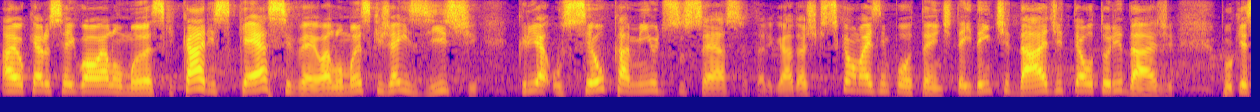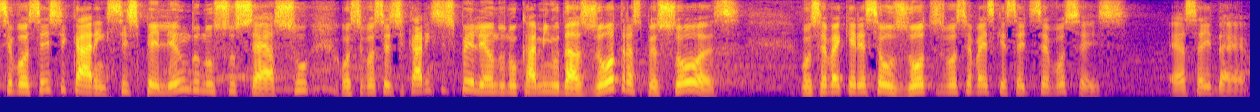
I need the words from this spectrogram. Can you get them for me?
ah, eu quero ser igual Elon Musk. Cara, esquece, velho, Elon Musk já existe. Cria o seu caminho de sucesso, tá ligado? Acho que isso que é o mais importante, ter identidade e ter autoridade. Porque se vocês ficarem se espelhando no sucesso, ou se vocês ficarem se espelhando no caminho das outras pessoas, você vai querer ser os outros você vai esquecer de ser vocês. Essa é a ideia.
